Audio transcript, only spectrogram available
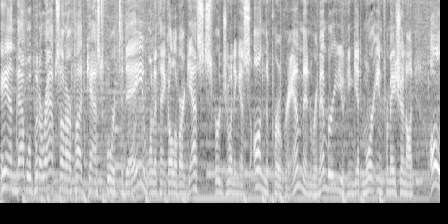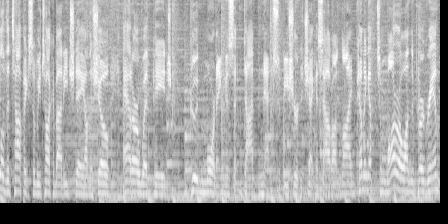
And that will put a wraps on our podcast for today. Want to thank all of our guests for joining us on the program. And remember, you can get more information on all of the topics that we talk about each day on the show at our webpage, goodmornings.net. So be sure to check us out online. Coming up tomorrow on the program,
